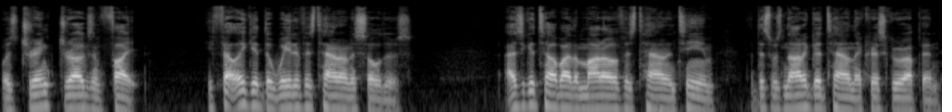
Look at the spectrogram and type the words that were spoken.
was drink, drugs, and fight. He felt like he had the weight of his town on his shoulders. As you could tell by the motto of his town and team, that this was not a good town that Chris grew up in,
